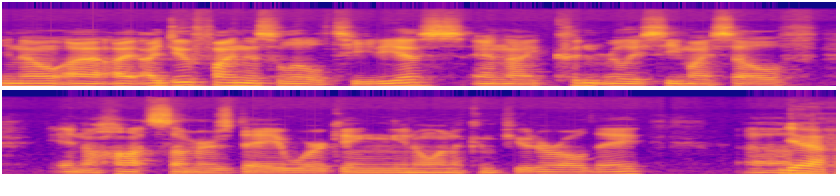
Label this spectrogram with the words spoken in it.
You know, I, I do find this a little tedious, and I couldn't really see myself in a hot summer's day working, you know, on a computer all day. Um, yeah.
